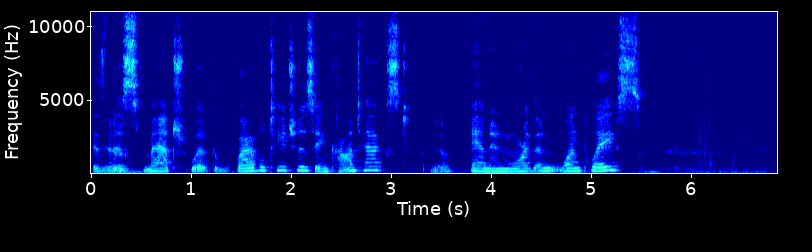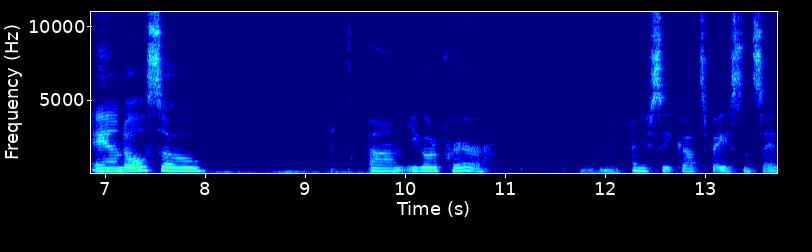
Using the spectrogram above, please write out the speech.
Is Yeah. this match what the Bible teaches in context Yep. and in more than one place? And also, um, you go to prayer hmm and you seek God's face and say,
